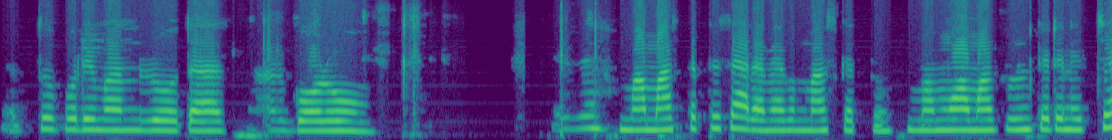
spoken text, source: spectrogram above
এত পরিমাণ রোদ আর গরম। এই যে মা মাছ কাটতেছে আর আমি এখন মাছ কাটবো। মা মা মাছগুলো কেটে নিচ্ছে।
